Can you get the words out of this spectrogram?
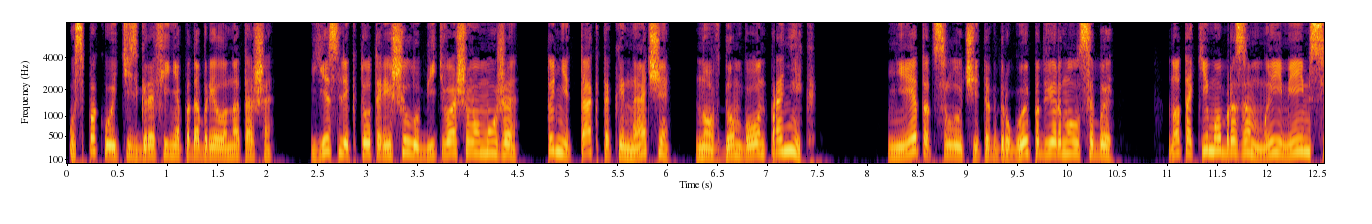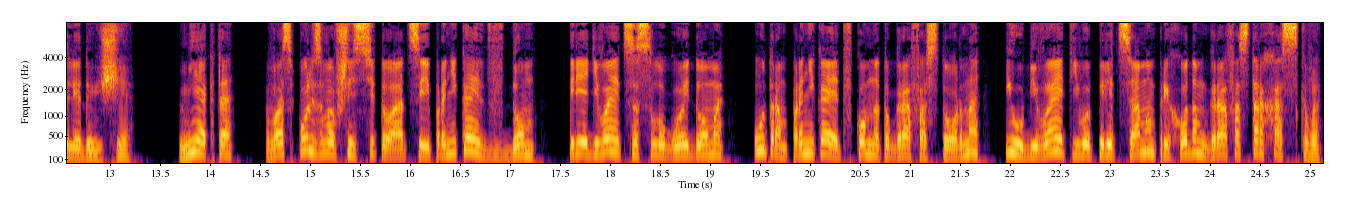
Успокойтесь, графиня подобрела Наташа. Если кто-то решил убить вашего мужа, то не так, так иначе, но в дом бы он проник. Не этот случай, так другой подвернулся бы. Но таким образом мы имеем следующее. Некто, воспользовавшись ситуацией, проникает в дом, переодевается слугой дома, утром проникает в комнату графа Сторна и убивает его перед самым приходом графа Стархасского.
